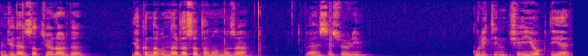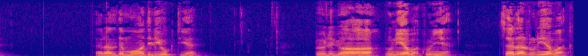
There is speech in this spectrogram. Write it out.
Önceden satıyorlardı. Yakında bunları da satan olmaz ha. Ben size söyleyeyim. Gullit'in şeyi yok diye herhalde muadili yok diye böyle bir aha Rooney'e bak Rooney'e. Serdar Rooney'e bak.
